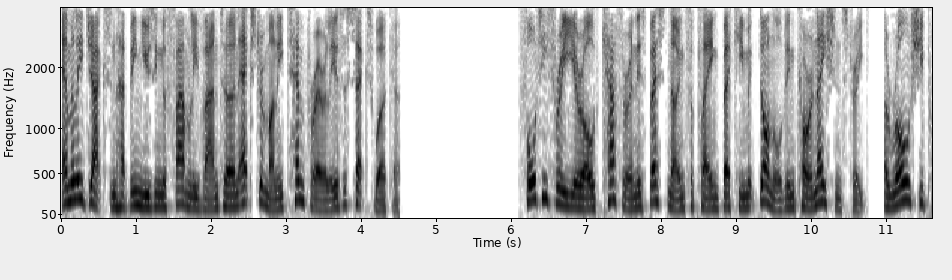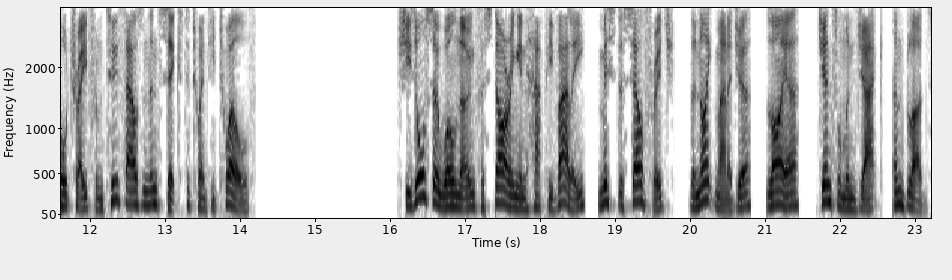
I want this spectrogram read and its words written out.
Emily Jackson had been using the family van to earn extra money temporarily as a sex worker. 43-year-old Katherine is best known for playing Becky McDonald in Coronation Street, a role she portrayed from 2006 to 2012. She's also well known for starring in Happy Valley, Mr. Selfridge, The Night Manager, Liar, Gentleman Jack, and Bloods.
